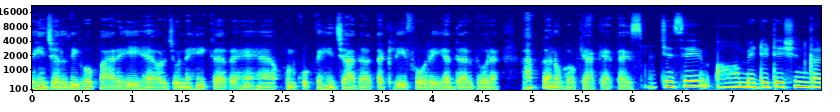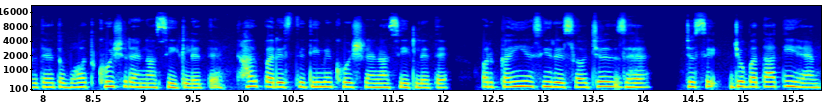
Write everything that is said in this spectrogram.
कहीं जल्दी हो पा रही है और जो नहीं कर रहे हैं उनको कहीं ज़्यादा तकलीफ़ हो रही है दर्द हो रहा है? आपका अनुभव क्या कहता है इसमें? जैसे हाँ मेडिटेशन करते हैं तो बहुत खुश रहना सीख लेते हैं। हर परिस्थिति में खुश रहना सीख लेते हैं। और कई ऐसी रिसर्चेस है जो से जो बताती है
